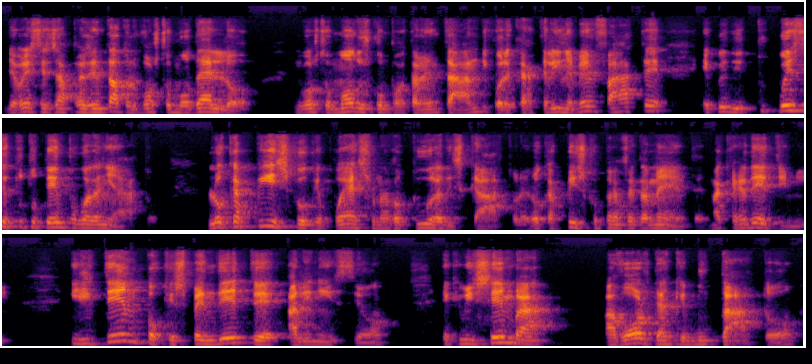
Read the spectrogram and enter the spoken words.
gli avreste già presentato il vostro modello, il vostro modus comportamentandi con le cartelline ben fatte e quindi tu, questo è tutto tempo guadagnato. Lo capisco che può essere una rottura di scatole, lo capisco perfettamente, ma credetemi, il tempo che spendete all'inizio e che vi sembra a volte anche buttato,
